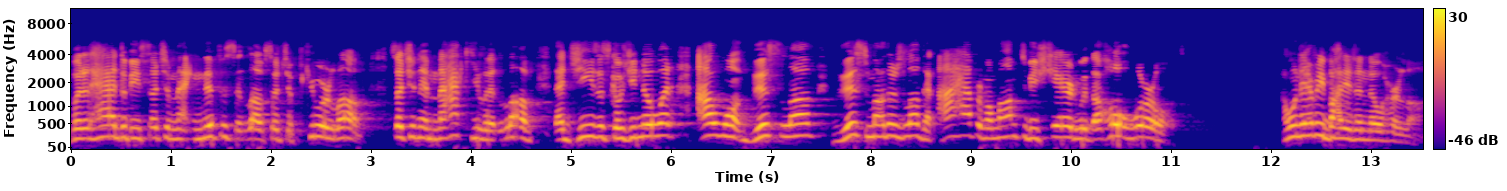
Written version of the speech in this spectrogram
But it had to be such a magnificent love, such a pure love, such an immaculate love that Jesus goes, You know what? I want this love, this mother's love that I have for my mom to be shared with the whole world. I want everybody to know her love.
